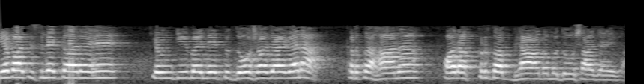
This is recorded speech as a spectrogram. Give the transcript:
ये बात इसलिए कह रहे हैं क्योंकि भाई नहीं तो दोष आ जाएगा ना, कृतहाना और अकृत अभ्यागम दोष आ जाएगा।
